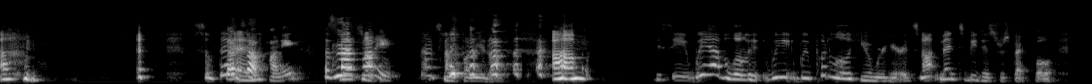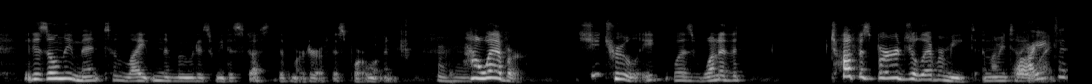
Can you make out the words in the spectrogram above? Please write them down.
Um, so then That's not funny. That's not That's not- funny. That's not funny at all. Um, you see, we have a little, we we put a little humor here. It's not meant to be disrespectful. It is only meant to lighten the mood as we discuss the murder of this poor woman. Mhm. However, she truly was one of the toughest birds you'll ever meet, and let me tell you Right? why.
